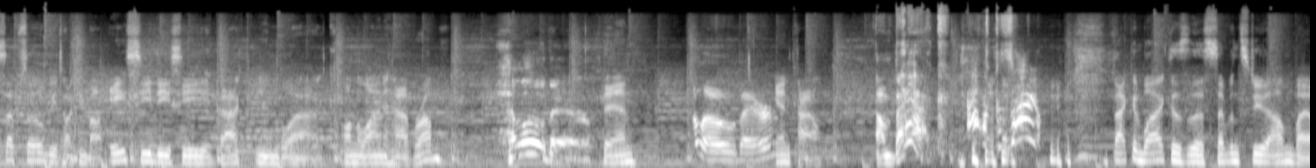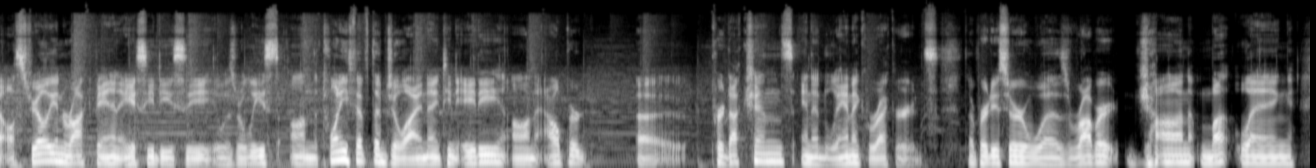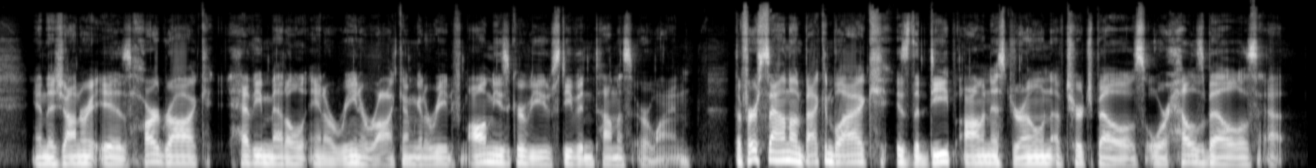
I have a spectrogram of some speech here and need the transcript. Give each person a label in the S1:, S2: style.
S1: This episode, we'll be talking about ACDC Back in Black. On the line, I have Rob,
S2: Hello there.
S1: Ben,
S3: Hello there.
S1: and Kyle.
S4: I'm back.
S1: Back in Black is the seventh studio album by Australian rock band ACDC. It was released on the 25th of July, 1980, on Albert uh, Productions and Atlantic Records. The producer was Robert John Mutt Lange, and the genre is hard rock, heavy metal, and arena rock. I'm going to read from All Music Review, Stephen Thomas Erlewine. The first sound on Back in Black is the deep, ominous drone of church bells, or hell's bells,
